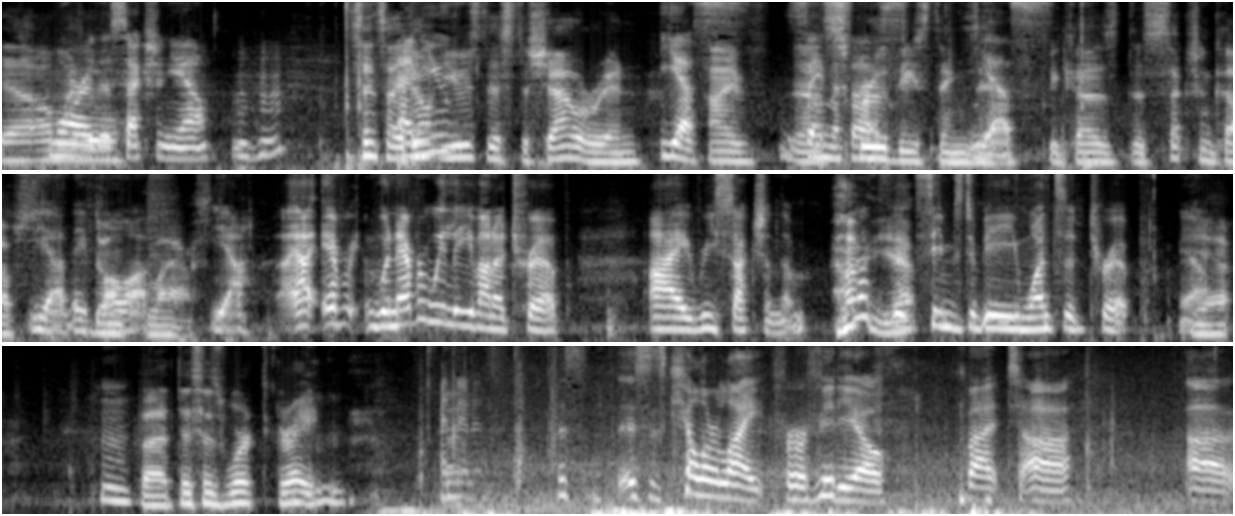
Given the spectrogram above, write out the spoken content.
Yeah, all my more of the little- section. Yeah. hmm Since I and don't you- use this to shower in, Yes. I've uh, Same screwed these things Yes. in because the suction cups Yeah, they don't fall off. last. Yeah. I, every whenever we leave on a trip, I resuction them. That's- Yeah. It seems to be once a trip. Yeah. Yeah. Hmm. But this has worked great. And then it's, this this is killer light for a video, but uh, uh,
